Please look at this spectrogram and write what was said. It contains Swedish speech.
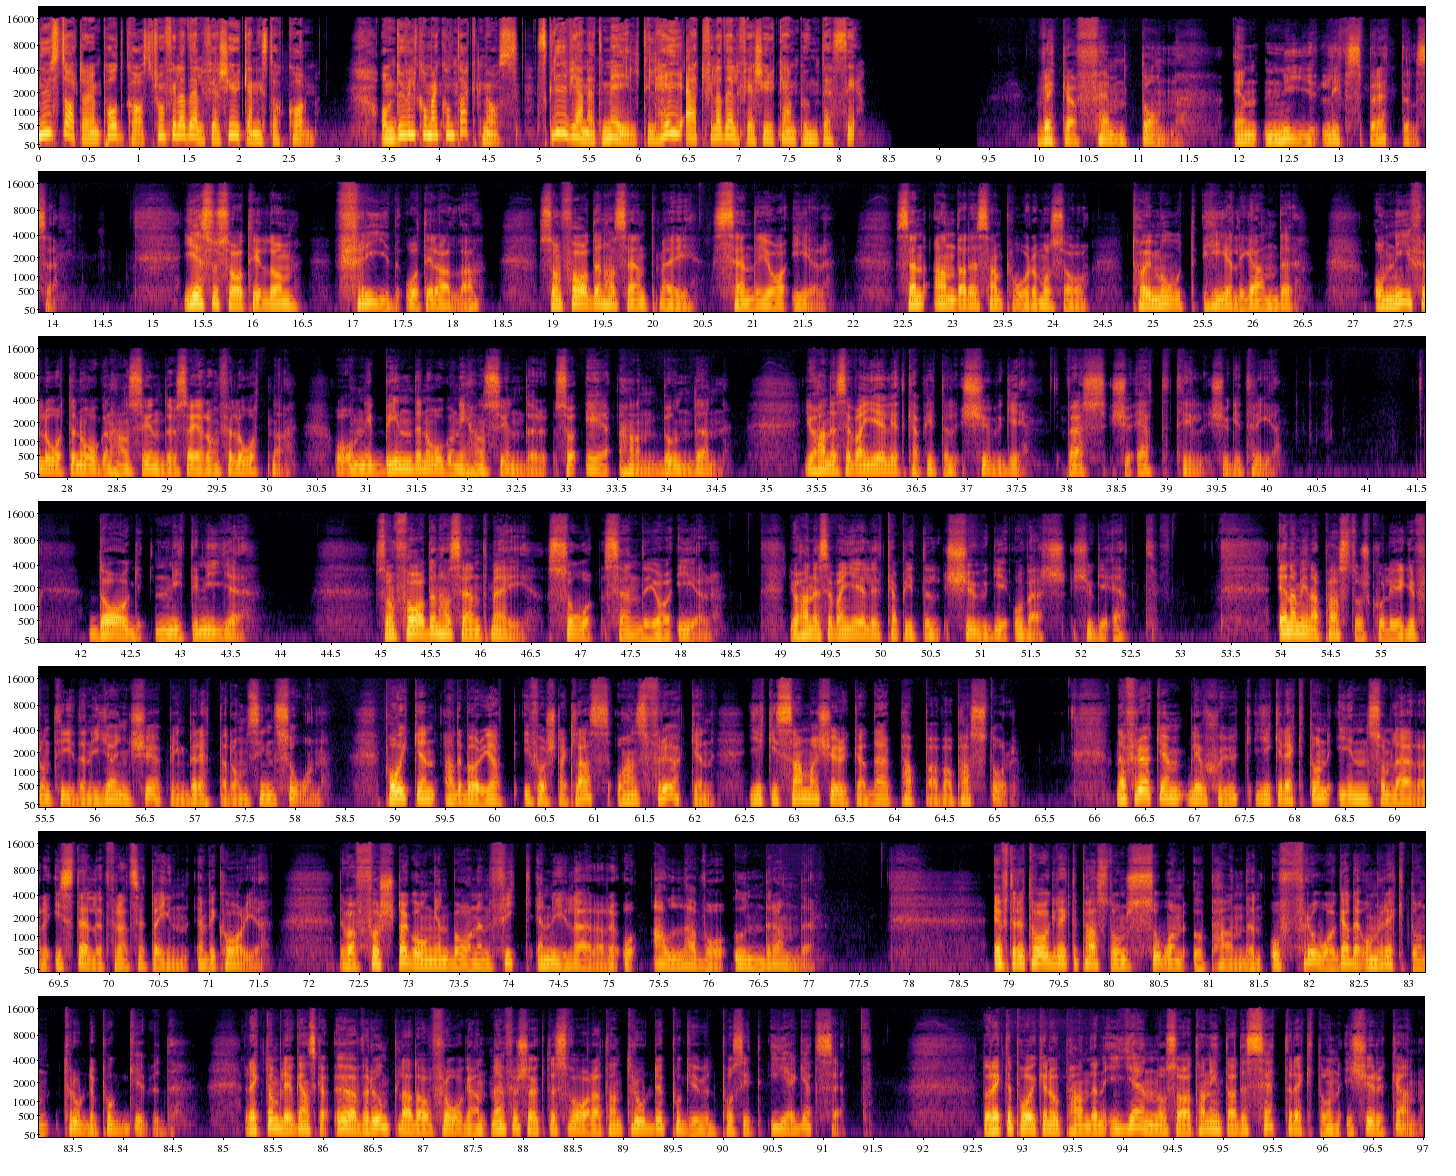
Nu startar en podcast från Philadelphia kyrkan i Stockholm. Om du vill komma i kontakt med oss, skriv gärna ett mejl till hejfiladelfiakyrkan.se. Vecka 15. En ny livsberättelse. Jesus sa till dem, Frid åt er alla. Som Fadern har sänt mig sänder jag er. Sen andades han på dem och sa, Ta emot helig ande. Om ni förlåter någon hans synder så är de förlåtna, och om ni binder någon i hans synder så är han bunden. Johannes evangeliet kapitel 20, vers 21 till 23. Dag 99. Som Fadern har sänt mig, så sänder jag er. Johannes evangeliet kapitel 20 och vers 21. En av mina pastorskollegor från tiden i Jönköping berättade om sin son. Pojken hade börjat i första klass och hans fröken gick i samma kyrka där pappa var pastor. När fröken blev sjuk gick rektorn in som lärare istället för att sätta in en vikarie. Det var första gången barnen fick en ny lärare och alla var undrande. Efter ett tag räckte pastorns son upp handen och frågade om rektorn trodde på Gud. Rektorn blev ganska överrumplad av frågan men försökte svara att han trodde på Gud på sitt eget sätt. Då räckte pojken upp handen igen och sa att han inte hade sett rektorn i kyrkan.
